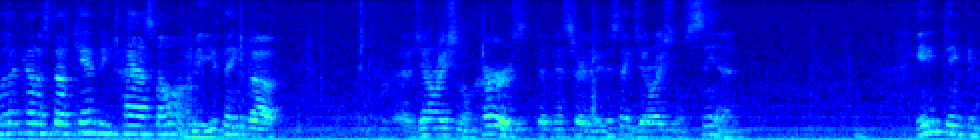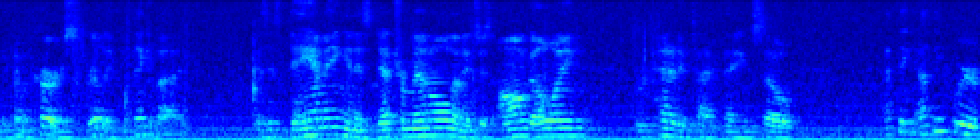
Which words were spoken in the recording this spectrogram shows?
some of that kind of stuff can be passed on. I mean, you think about a generational curse, doesn't necessarily, I just say generational sin. Anything can become a curse, really, if you think about it, because it's damning and it's detrimental and it's just ongoing, repetitive type thing, so I think, I think we're,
